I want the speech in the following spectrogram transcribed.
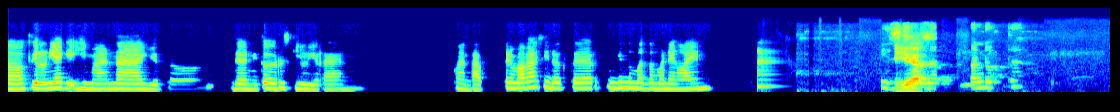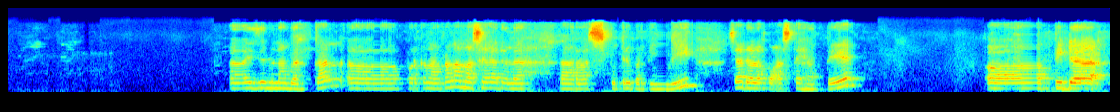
uh, feel-nya kayak gimana gitu. Dan itu harus giliran. Mantap. Terima kasih dokter. Mungkin teman-teman yang lain. Iya. dokter. Uh, izin menambahkan, uh, perkenalkan nama saya adalah Taras Putri Pertiwi. Saya adalah koas THT. Uh, eh, tidak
